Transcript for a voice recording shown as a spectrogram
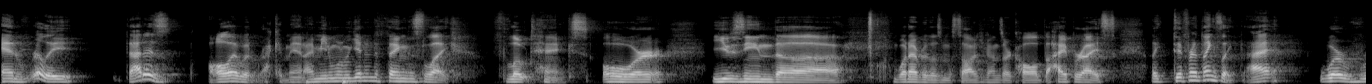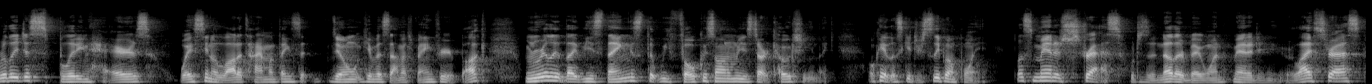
And really, that is all I would recommend. I mean, when we get into things like float tanks or using the whatever those massage guns are called, the Hyperice, like different things like that, we're really just splitting hairs wasting a lot of time on things that don't give us that much bang for your buck. When really like these things that we focus on when you start coaching, like, okay, let's get your sleep on point. Let's manage stress, which is another big one, managing your life stress.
